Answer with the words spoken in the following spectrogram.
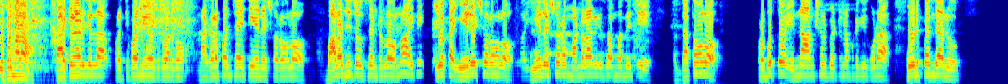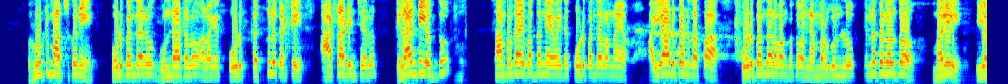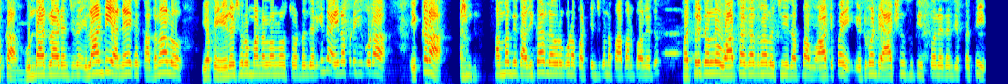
ఇప్పుడు మనం కాకినాడ జిల్లా ప్రతిపాడు నియోజకవర్గం నగర పంచాయతీ ఏలేశ్వరంలో బాలాజీ చౌక్ సెంటర్లో ఉన్నాం. అయితే ఈ యొక్క ఏలేశ్వరంలో ఏలేశ్వరం మండలానికి సంబంధించి గతంలో ప్రభుత్వం ఎన్నో ఆంక్షలు పెట్టినప్పటికీ కూడా కోడి పందాలు రూట్ మార్చుకొని కోడి పందాలు గుండాటలు అలాగే కోడి కత్తులు కట్టి ఆటలాడించారు. ఇలాంటి వద్దు సాంప్రదాయబద్ధంగా ఏవైతే కోడి పందాలు ఉన్నాయో అవి ఆడుకోండి తప్ప కోడి పందాల వంకతో నెంబర్ గుండ్లు చిన్నపిల్లలతో మరి ఈ యొక్క గుండాట్లాడించడం ఇలాంటి అనేక కథనాలు ఈ యొక్క ఏలేశ్వరం మండలంలో చూడడం జరిగింది. అయినప్పటికీ కూడా ఇక్కడ సంబంధిత అధికారులు ఎవరు కూడా పట్టించుకున్న పాపాన పోలేదు. పత్రికల్లో వార్తా కథనాలు వచ్చినాయి తప్ప వాటిపై ఎటువంటి యాక్షన్స్ తీసుకోలేదని చెప్పేసి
